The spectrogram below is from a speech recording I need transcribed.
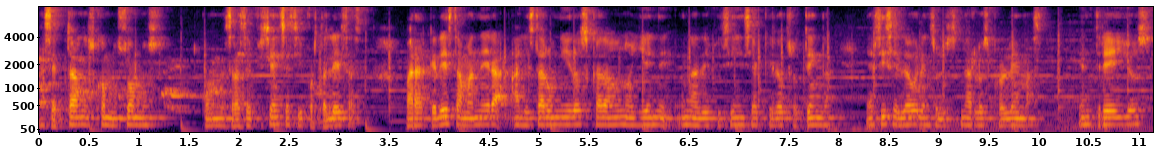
aceptarnos como somos, con nuestras deficiencias y fortalezas, para que de esta manera, al estar unidos, cada uno llene una deficiencia que el otro tenga y así se logren solucionar los problemas, entre ellos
